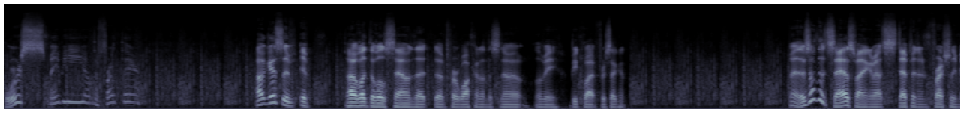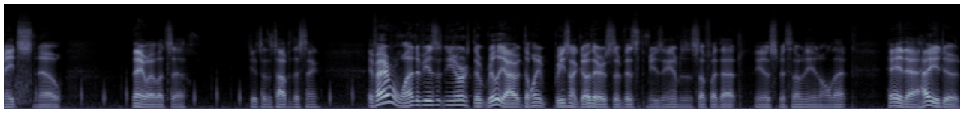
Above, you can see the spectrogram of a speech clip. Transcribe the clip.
horse maybe on the front there. I guess if if I like the little sound that of her walking on the snow. Let me be quiet for a second. Man, there's something satisfying about stepping in freshly made snow. Anyway, let's uh get to the top of this thing. If I ever wanted to visit New York, the really I, the only reason I go there is to visit the museums and stuff like that. You know, Smithsonian and all that. Hey there, how you doing?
